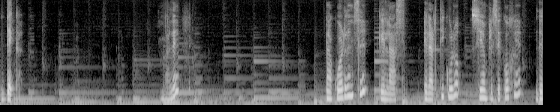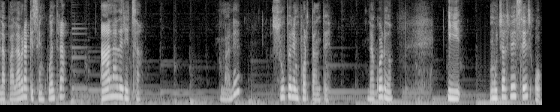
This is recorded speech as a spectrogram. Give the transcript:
Decke. ¿Vale? Acuérdense que las, el artículo siempre se coge de la palabra que se encuentra a la derecha. ¿Vale? Súper importante. ¿De acuerdo? Y muchas veces, o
